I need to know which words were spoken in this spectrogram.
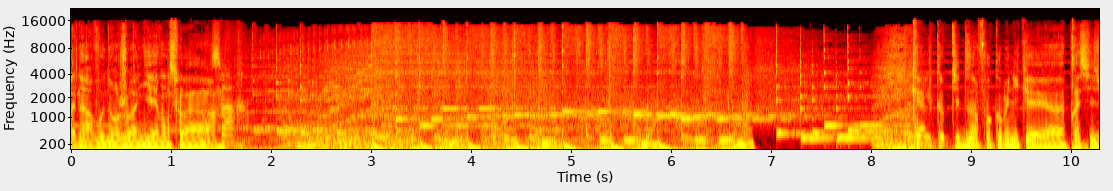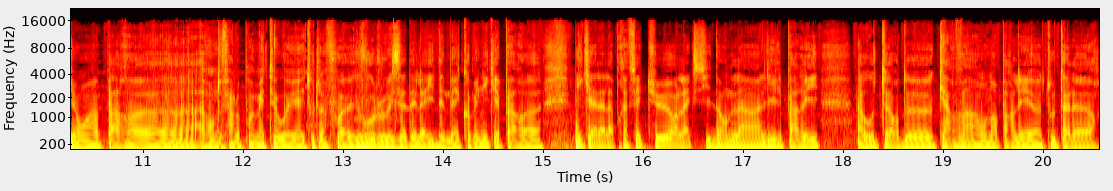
Guanard, vous nous rejoignez. Bonsoir. Bonsoir. Quelques petites infos communiquées, euh, précision, hein, par euh, avant de faire le point météo et toute l'info avec vous, Louise Adélaïde, mais communiqué par euh, Michael à la préfecture, l'accident de l'Ain, l'île Paris, à hauteur de Carvin, on en parlait euh, tout à l'heure,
